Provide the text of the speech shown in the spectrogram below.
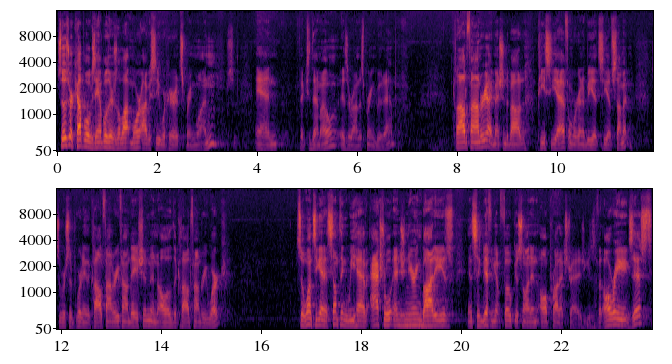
So those are a couple examples. There's a lot more. Obviously, we're here at SpringOne, and Vic's demo is around a Spring Boot app. Cloud Foundry, I mentioned about PCF, and we're going to be at CF Summit. So we're supporting the Cloud Foundry Foundation and all of the Cloud Foundry work. So once again, it's something we have actual engineering bodies and significant focus on in all product strategies. If it already exists,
